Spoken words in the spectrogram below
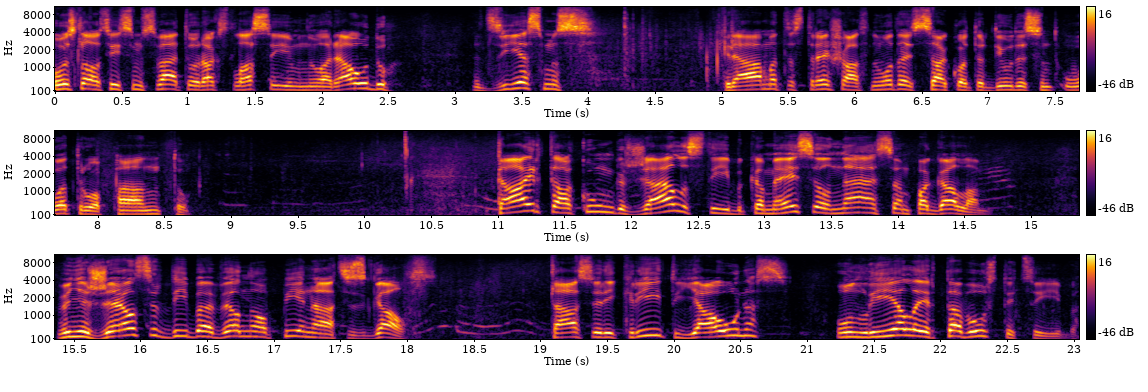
Uzklausīsim svēto rakstu lasījumu no raudu dziesmas grāmatas trešās nodaļas, sākot ar 22. pantu. Tā ir tā kunga žēlastība, ka mēs vēl neesam pa galam. Viņa žēlsirdībai vēl nav pienācis gals. Tās arī krītu jaunas, un liela ir tava uzticība.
